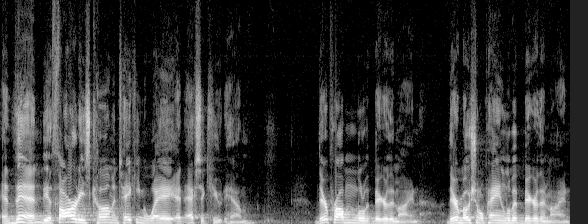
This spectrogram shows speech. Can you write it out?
And then the authorities come and take him away and execute him. Their problem a little bit bigger than mine. Their emotional pain a little bit bigger than mine.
